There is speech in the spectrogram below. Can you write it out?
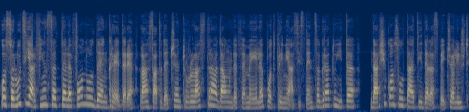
O soluție ar fi însă telefonul de încredere, lansat de centrul La Strada, unde femeile pot primi asistență gratuită dar și consultații de la specialiști.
